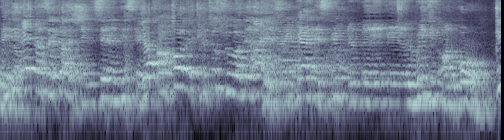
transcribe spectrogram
Il dit, et dans cet âge, il y a encore l'écriture sur la muraille there's again a script, a, a, a written on the wall. qui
